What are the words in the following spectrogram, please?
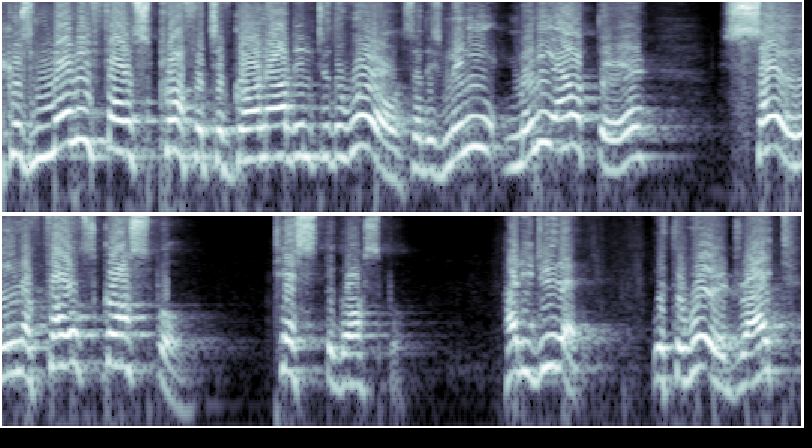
Because many false prophets have gone out into the world. So there's many, many out there saying a false gospel. Test the gospel. How do you do that? With the word, right?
